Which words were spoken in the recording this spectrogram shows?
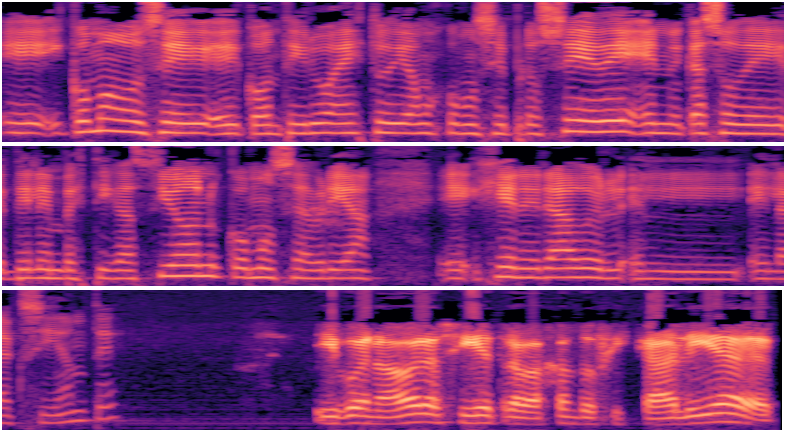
Eh, ¿Y cómo se eh, continúa esto, digamos, cómo se procede en el caso de, la investigación? ¿Cómo se habría eh, generado el, el, accidente? Y bueno, ahora sigue trabajando Fiscalía,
